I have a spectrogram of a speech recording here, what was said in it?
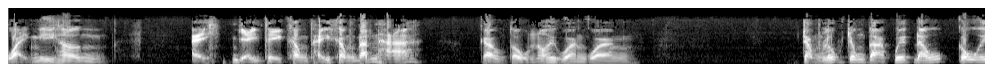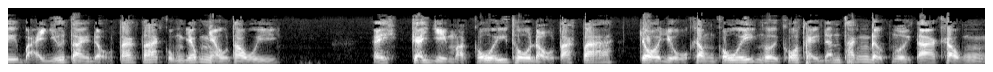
hoài nghi hơn. Ê, vậy thì không thể không đánh hả? Cao Tù nói quan quan. Trong lúc chúng ta quyết đấu, cố ý bại dưới tay đồ tác tá cũng giống nhau thôi. Ê, cái gì mà cố ý thua đồ tác tá? Cho dù không cố ý, người có thể đánh thắng được người ta không?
